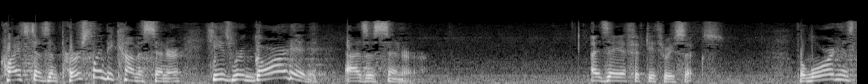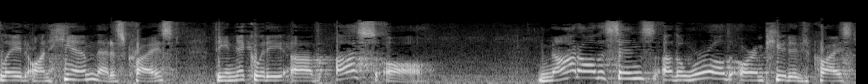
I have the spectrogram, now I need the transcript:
Christ doesn't personally become a sinner, he's regarded as a sinner. Isaiah 53 6. The Lord has laid on him, that is Christ, the iniquity of us all. Not all the sins of the world are imputed to Christ.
